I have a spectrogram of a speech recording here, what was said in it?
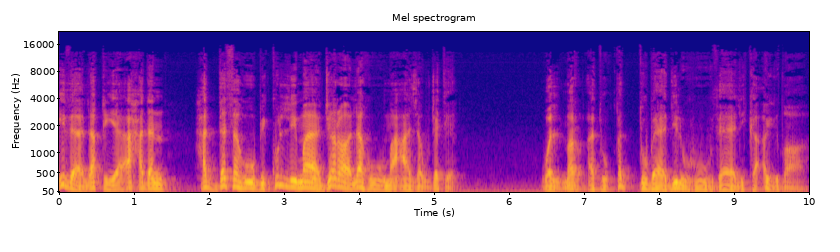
إذا لقي أحدا حدثه بكل ما جرى له مع زوجته. والمرأة قد تبادله ذلك أيضا.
